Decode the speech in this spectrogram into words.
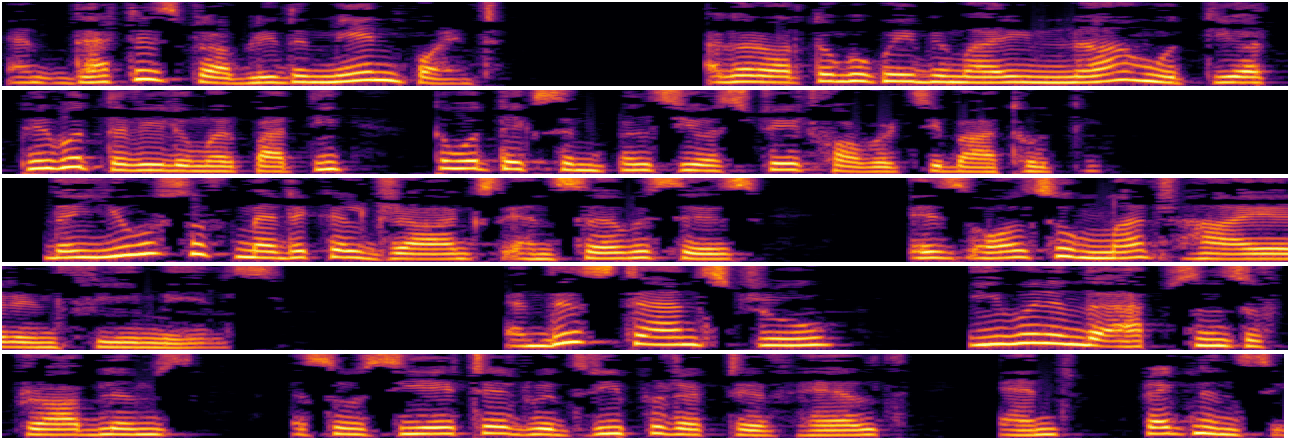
and that is probably the main point اگر عورتوں کو کوئی بیماری نہ ہوتی اور پھر وہ طویل عمر پاتی تو وہ تو ایک سمپل سی اور اسٹریٹ فارورڈ سی بات ہوتی the use of medical drugs and services is also much higher in females and this stands true even in the absence of problems associated with reproductive health and pregnancy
